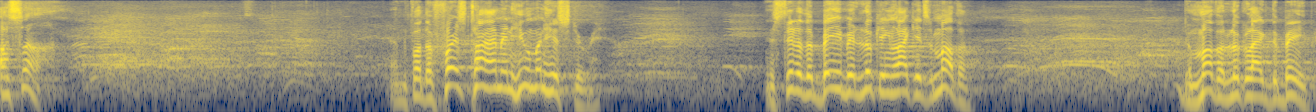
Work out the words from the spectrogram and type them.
a son. And for the first time in human history, instead of the baby looking like its mother, the mother looked like the baby.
